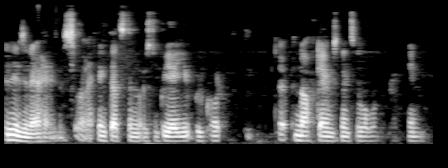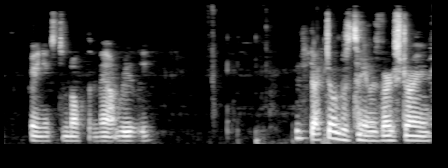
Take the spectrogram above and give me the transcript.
It is in our hands. I think that's the most. Yeah, you, we've got enough games against Illawarra and Phoenix to knock them out. Really, Jack Jumpers team is very strange.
